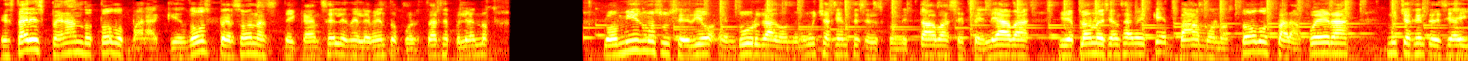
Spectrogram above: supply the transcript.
estar esperando todo para que dos personas te cancelen el evento por estarse peleando. Lo mismo sucedió en Durga, donde mucha gente se desconectaba, se peleaba y de plano decían, ¿saben qué? Vámonos todos para afuera. Mucha gente decía, y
